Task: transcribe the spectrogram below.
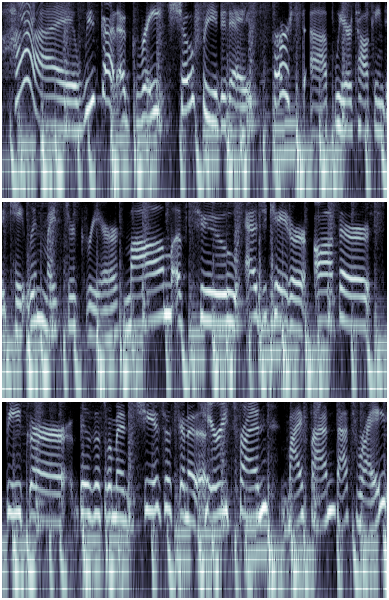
Hi, we've got a great show for you today. First up, we are talking to Caitlin Meister Greer, mom of two, educator, author, speaker, businesswoman. She is just gonna. Keri's friend. My friend, that's right.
